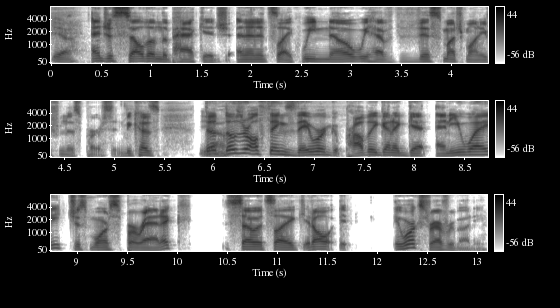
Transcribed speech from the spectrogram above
yeah. and just sell them the package. And then it's like, we know we have this much money from this person because th- Yeah. those are all things they were probably going to get anyway, just more sporadic. So it's like, it all, it, it works for everybody.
